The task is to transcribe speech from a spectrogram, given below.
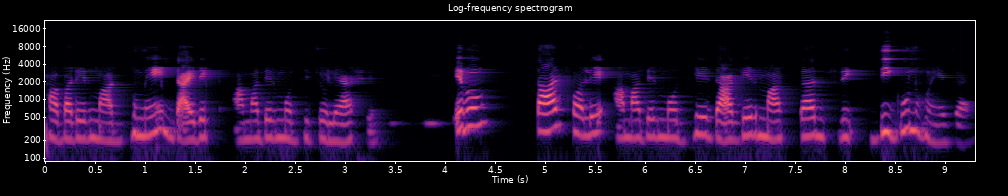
খাবারের মাধ্যমে ডাইরেক্ট আমাদের মধ্যে চলে আসে এবং তার ফলে আমাদের মধ্যে রাগের মাত্রা দ্বিগুণ হয়ে যায়।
